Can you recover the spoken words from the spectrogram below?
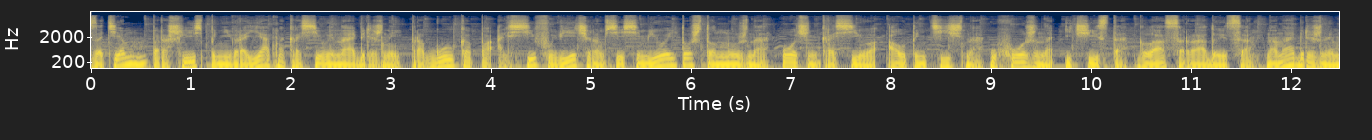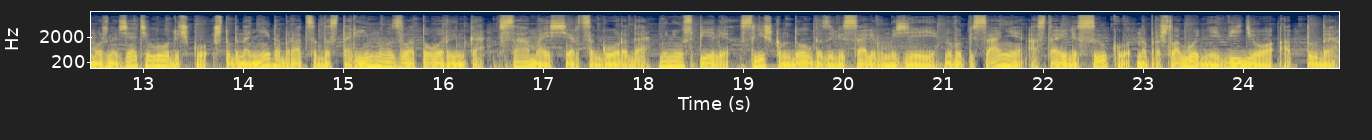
затем прошлись по невероятно красивой набережной. Прогулка по Альсифу вечером всей семьей – то, что нужно. Очень красиво, аутентично, ухоженно и чисто. Глаз радуется. На набережной можно взять и лодочку, чтобы на ней добраться до старинного золотого рынка, в самое сердце города. Мы не успели, слишком долго зависали в музее, но в описании оставили ссылку на прошлогоднее видео оттуда.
